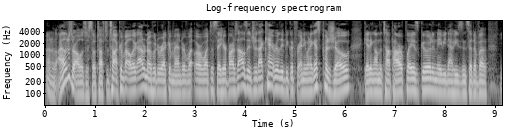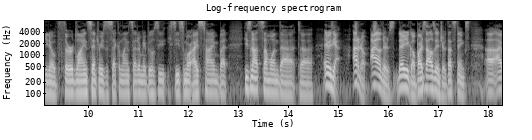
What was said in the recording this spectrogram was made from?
I don't know. Islanders are always just so tough to talk about. Like I don't know who to recommend or what or what to say here. Barzal's injured. That can't really be good for anyone. I guess Pageau getting on the top power play is good, and maybe now he's instead of a you know third line center, he's a second line center. Maybe he'll see see some more ice time, but he's not someone that. Uh, anyways, yeah. I don't know. Islanders. There you go. Barzal's injured. That stinks. Uh, I.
